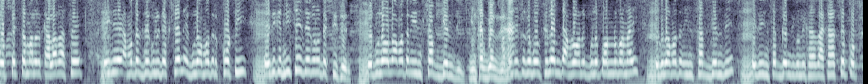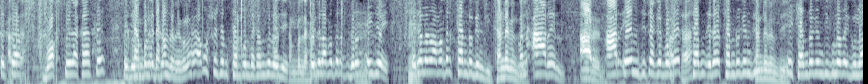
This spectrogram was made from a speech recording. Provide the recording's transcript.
প্রত্যেকটা মালের কালার আছে। এই যে আমাদের যেগুলো দেখছেন এগুলো আমাদের কোটি। এদিকে নিচে যেগুলো দেখতেছেন এগুলো হলো আমাদের ইনসাফ গেঞ্জি। ইনসাফ গেঞ্জি হ্যাঁ? যেটুকু বলছিলাম যে আমরা অনেকগুলো পণ্য বানাই এগুলো আমাদের ইনসাফ গেঞ্জি। এই যে ইনসাফ গেঞ্জিগুলো এখানে রাখা আছে প্রত্যেকটা আচ্ছা। বক্স করে রাখা আছে। কি ইনসাফ যাবে এগুলো? হ্যাঁ, অবশ্যই স্যাম্পল দেখানো যাবে। এই যে আচ্ছা, এগুলো আমাদের ধরুন এই যে এটা হলো আমাদের স্যান্ডো গেঞ্জি। মানে আর এন আর আর এম যেটাকে বলে আচ্ছা। এটা স্যান্ডো গেঞ্জি। এই স্যান্ডো গেঞ্জি গুলোর এগুলা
